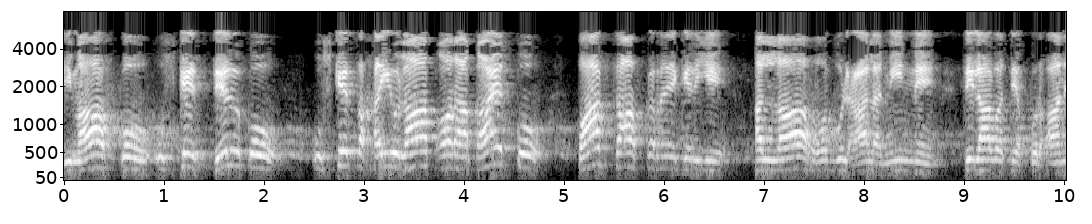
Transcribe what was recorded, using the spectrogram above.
دماغ کو، اس کے دل کو، اس کے تخیلات اور عقائد کو پاک صاف کرنے کے لیے اللہ رب العالمین نے تلاوت قرآن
